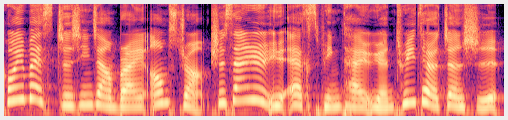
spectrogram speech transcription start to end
Coinbase 执行长 Brian Armstrong 十三日与 X 平台原 Twitter 证实，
